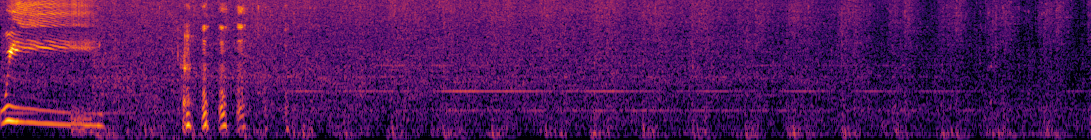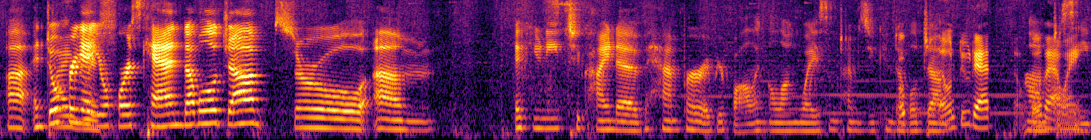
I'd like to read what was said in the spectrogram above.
Wee. Uh, and don't I forget your horse can double jump. So um, if you need to kind of hamper if you're falling a long way, sometimes you can Oh, double jump. Don't do that. Don't go um, that way.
